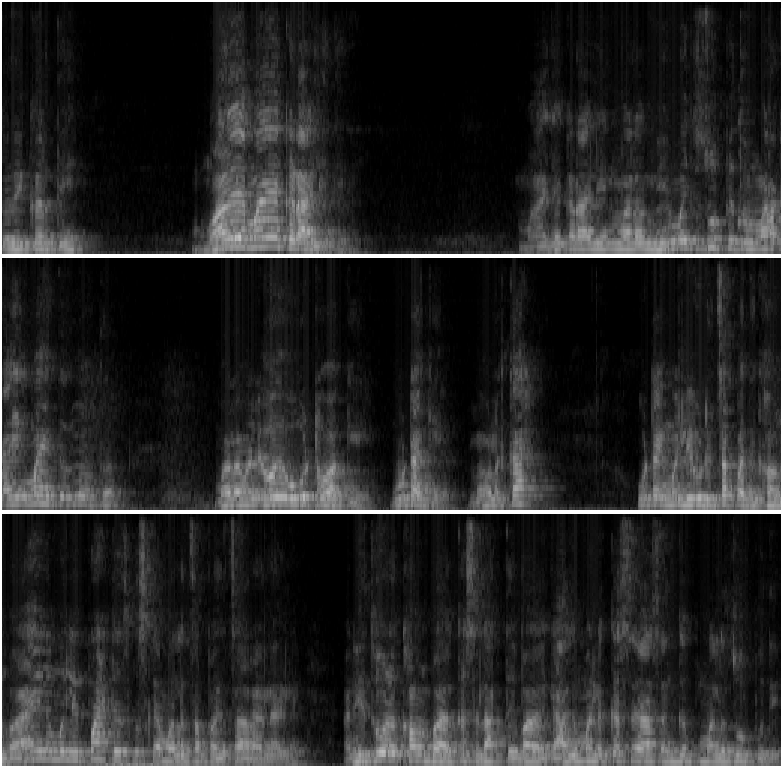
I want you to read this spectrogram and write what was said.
कधी करते. मला माझ्याकडे आली ती. माझ्याकडे आली आणि मला मी म्हणजे झोपेतून मला काही माहीतच नव्हतं. मला म्हणले होय उठवा की उठा की. मी म्हणलं का? उठा की. म्हणली एवढी चपाती खाऊन बघा. आईला म्हणले पाठच कसं काय मला चपाती चारायला लागले? आणि थोडं खाऊन बघा कसं लागतंय बघा की. अगं म्हणलं कसं असं गप मला झोपू दे.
